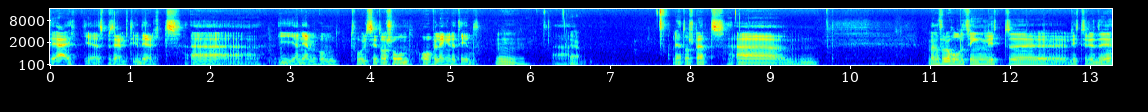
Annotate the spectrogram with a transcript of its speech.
Det er ikke spesielt ideelt eh, i en hjemmekontorsituasjon over lengre tid. Mm. Yeah. Rett og slett. Men for å holde ting litt, litt ryddig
